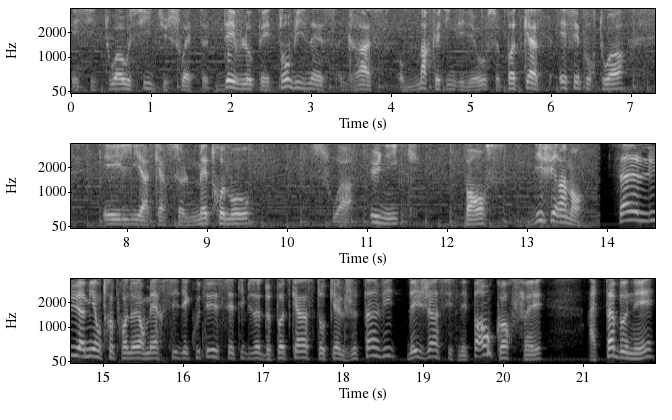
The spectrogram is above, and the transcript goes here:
Et si toi aussi tu souhaites développer ton business grâce au marketing vidéo, ce podcast est fait pour toi. Et il n'y a qu'un seul maître mot, sois unique, pense différemment. Salut amis entrepreneurs, merci d'écouter cet épisode de podcast auquel je t'invite déjà, si ce n'est pas encore fait, à t'abonner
